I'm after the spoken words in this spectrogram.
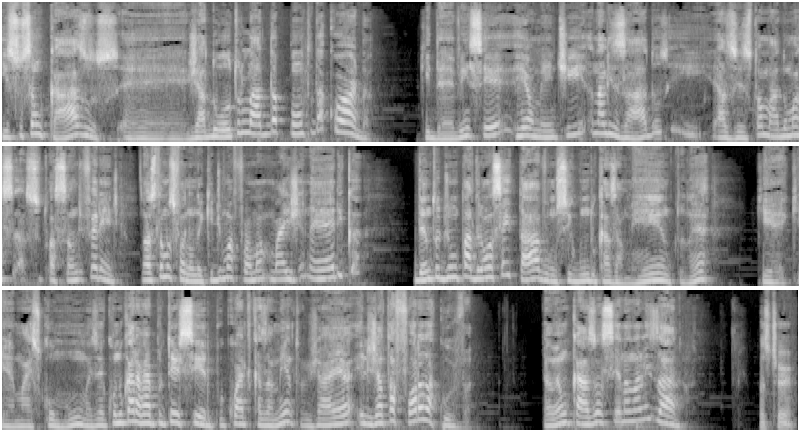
Isso são casos é, já do outro lado da ponta da corda, que devem ser realmente analisados e, às vezes, tomada uma situação diferente. Nós estamos falando aqui de uma forma mais genérica, dentro de um padrão aceitável, um segundo casamento, né? Que é, que é mais comum, mas é quando o cara vai pro terceiro, pro quarto casamento, já é, ele já tá fora da curva. Então é um caso a ser analisado. Pastor,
